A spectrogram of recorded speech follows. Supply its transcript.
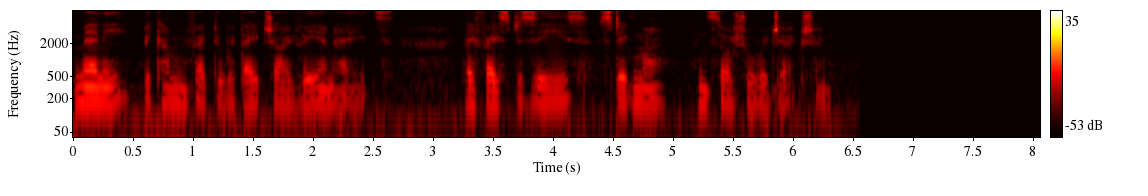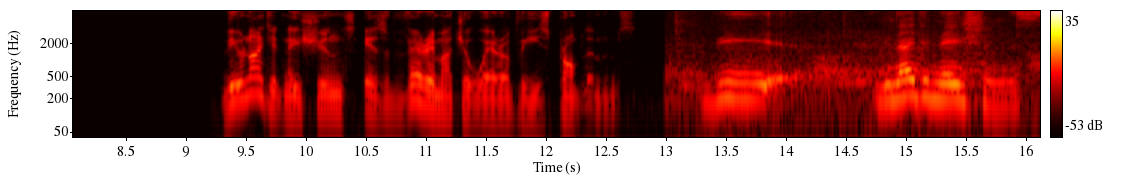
Many become infected with HIV and AIDS. They face disease, stigma, and social rejection. The United Nations is very much aware of these problems. The United Nations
